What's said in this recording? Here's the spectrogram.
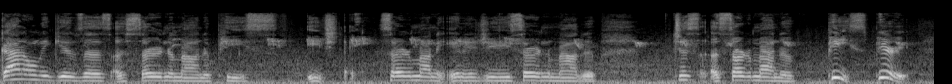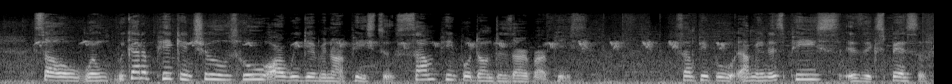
God only gives us a certain amount of peace each day. Certain amount of energy, certain amount of just a certain amount of peace, period. So when we got to pick and choose who are we giving our peace to. Some people don't deserve our peace. Some people, I mean, this peace is expensive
